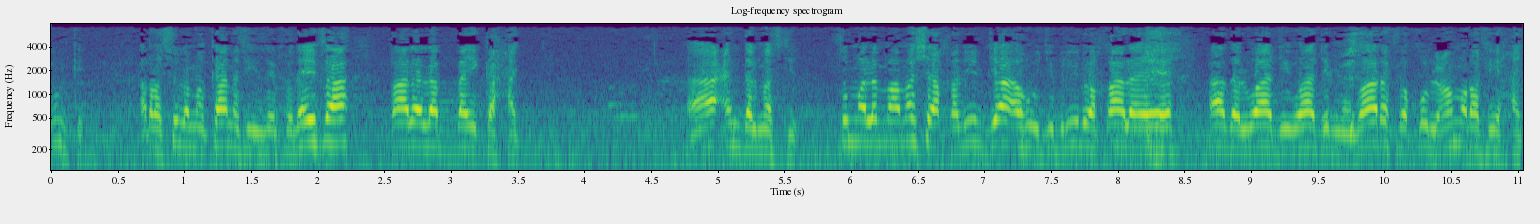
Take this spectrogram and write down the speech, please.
يمكن. الرسول لما كان في ذي الحليفة قال لبيك حج. ها عند المسجد. ثم لما مشى قليل جاءه جبريل وقال إيه هذا الوادي وادي المبارك فقل عمره في حج.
